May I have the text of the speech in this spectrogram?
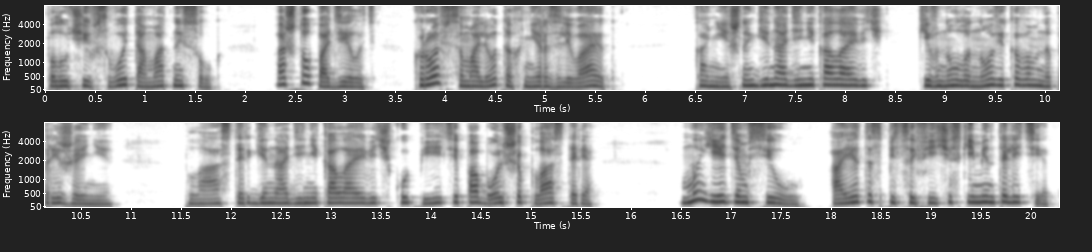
получив свой томатный сок. «А что поделать? Кровь в самолетах не разливают». «Конечно, Геннадий Николаевич», — кивнула Новикова в напряжении. «Пластырь, Геннадий Николаевич, купите побольше пластыря. Мы едем в Сеул а это специфический менталитет.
